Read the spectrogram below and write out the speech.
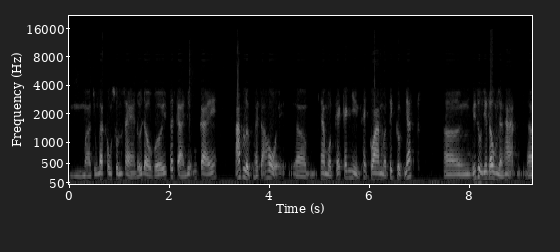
mà chúng ta không suôn sẻ đối đầu với tất cả những cái áp lực ngoài xã hội ờ, theo một cái cách nhìn khách quan và tích cực nhất Ờ, ví dụ như đông chẳng hạn ờ,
